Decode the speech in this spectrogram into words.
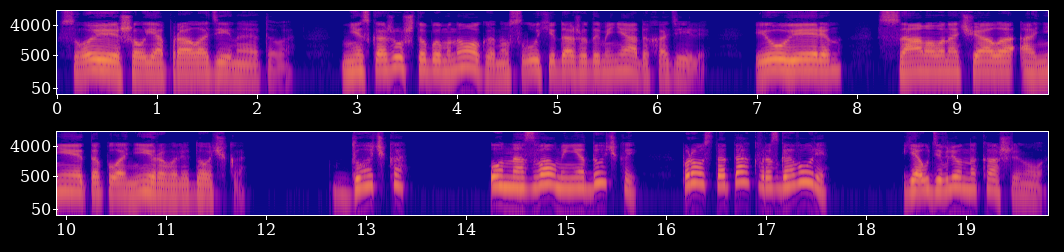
Слышал я про Аладдина этого. Не скажу, чтобы много, но слухи даже до меня доходили. И уверен, с самого начала они это планировали, дочка. «Дочка? Он назвал меня дочкой? Просто так, в разговоре?» Я удивленно кашлянула.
